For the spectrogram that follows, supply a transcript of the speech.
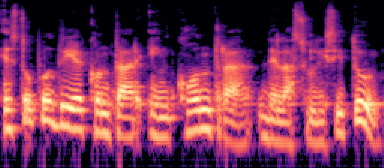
esto podría contar en contra de la solicitud,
